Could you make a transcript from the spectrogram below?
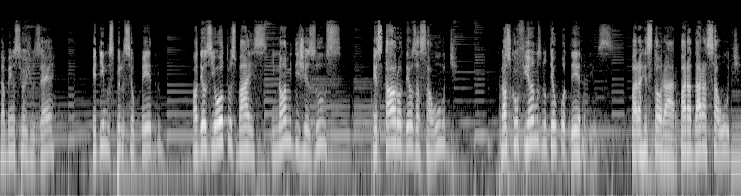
também o senhor José, pedimos pelo seu Pedro, ó Deus, e outros mais, em nome de Jesus, restaura, ó Deus, a saúde. Nós confiamos no teu poder, ó Deus, para restaurar, para dar a saúde,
